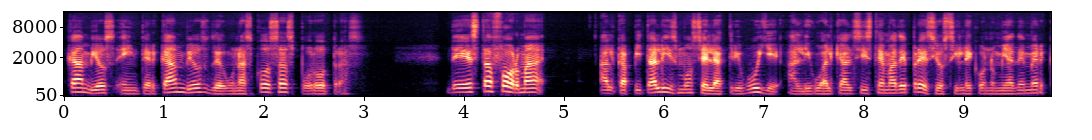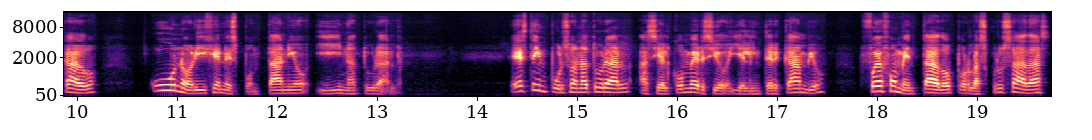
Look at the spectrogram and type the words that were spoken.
cambios e intercambios de unas cosas por otras. De esta forma, al capitalismo se le atribuye, al igual que al sistema de precios y la economía de mercado, un origen espontáneo y natural. Este impulso natural hacia el comercio y el intercambio fue fomentado por las cruzadas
